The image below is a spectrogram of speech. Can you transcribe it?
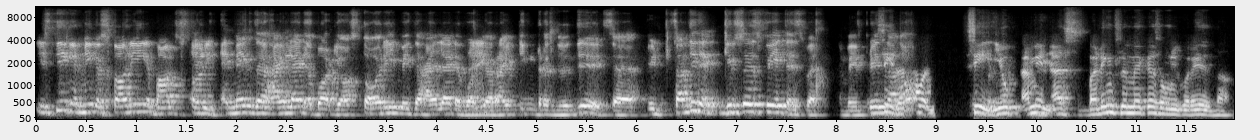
you still can make a story about story and make the highlight about your story, make the highlight about Right. your writing. It's, a, it's something that gives us faith as well. See, see, you, I mean, as budding filmmakers, உங்களுக்கு ஒரே இதுதான்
